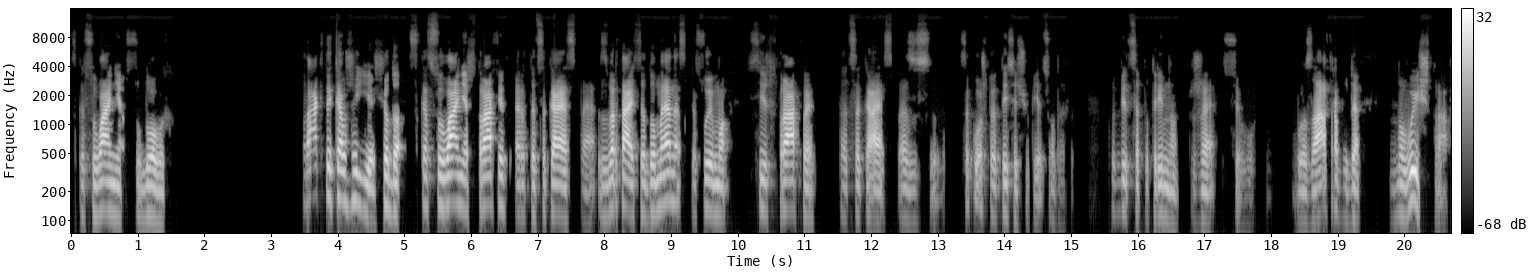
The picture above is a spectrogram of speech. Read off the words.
скасування судових. Практика вже є щодо скасування штрафів РТЦК СП. Звертайтеся до мене, скасуємо всі штрафи ТЦК СП ЗСУ. Це коштує 1500 гривень. Тобі це потрібно вже сьогодні. Бо завтра буде новий штраф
